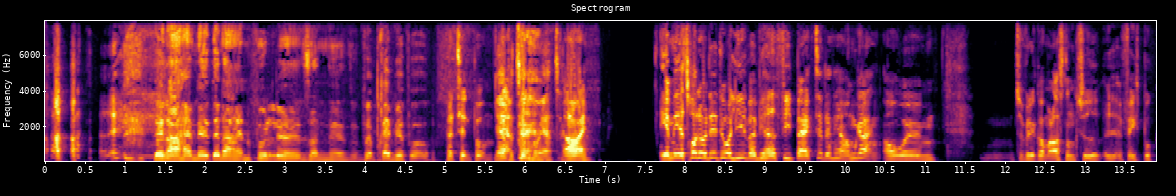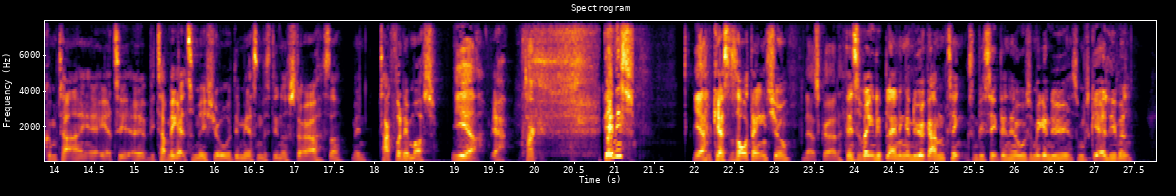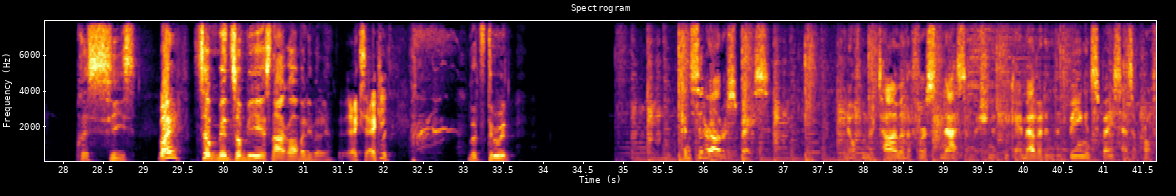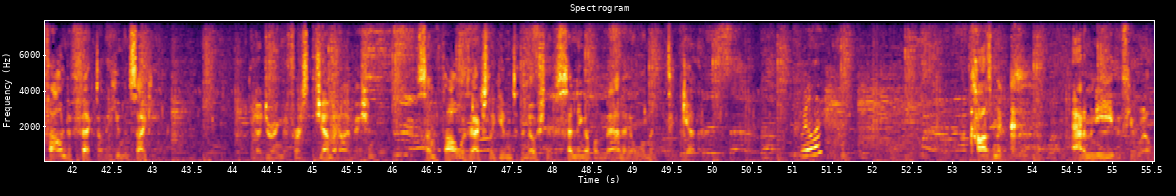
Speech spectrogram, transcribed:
den, har han, øh, den har han fuld øh, sådan, øh, præmie på. Patent på. Ja, ja. patent på, ja. Tak. Alright. Jamen, jeg tror, det var det. Det var lige, hvad vi havde feedback til den her omgang. Og øh, selvfølgelig kommer der også nogle søde øh, Facebook-kommentarer her til. Øh, vi tager dem ikke altid med i showet, det er mere sådan, hvis det er noget større. Så, men tak for dem også. Yeah. Ja, tak. Dennis, ja. vi kaster os over dagens show. Lad os gøre det. Den sædvanlige blanding af nye og gamle ting, som vi har set den her uge, som ikke er nye, og som måske er alligevel. Præcis. Right? Som, men som vi snakker om alligevel, ja. Exactly. Let's do it. Consider outer space. You know, from the time of the first NASA mission, it became evident that being in space has a profound effect on the human psyche. You know, during the first Gemini mission, some thought was actually given to the notion of sending up a man and a woman together. Really? Mm-hmm. Cosmic Adam and Eve, if you will.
